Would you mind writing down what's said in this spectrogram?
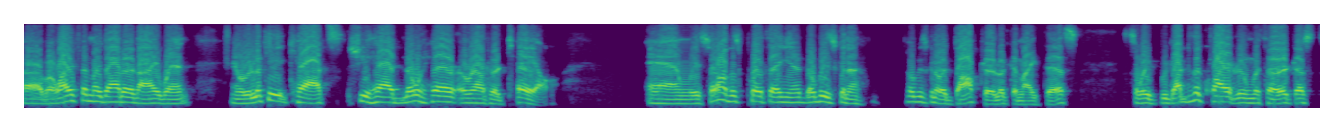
uh, my wife and my daughter and I went and we were looking at cats. She had no hair around her tail, and we said, "Oh, this poor thing. You know, nobody's gonna nobody's gonna adopt her looking like this." So we, we got to the quiet room with her, just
